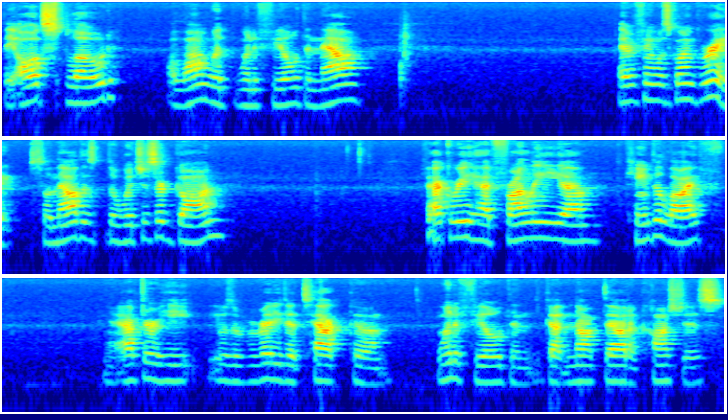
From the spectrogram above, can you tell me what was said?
They all explode along with Winifred, and now everything was going great. So now the, the witches are gone. Thackery had finally um, came to life after he, he was ready to attack um, Winterfield and got knocked out unconscious,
